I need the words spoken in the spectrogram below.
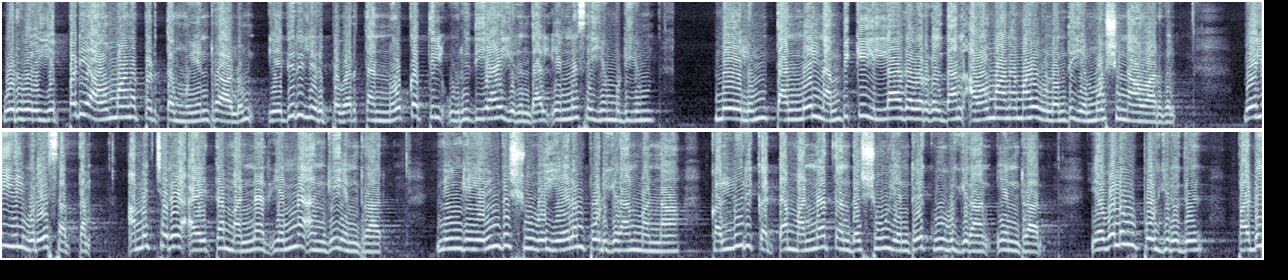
ஒருவரை எப்படி அவமானப்படுத்த முயன்றாலும் எதிரில் இருப்பவர் தன் நோக்கத்தில் உறுதியாய் இருந்தால் என்ன செய்ய முடியும்? மேலும் தன்மேல் நம்பிக்கை இல்லாதவர்கள்தான் அவமானமாய் உணர்ந்து எமோஷன் ஆவார்கள். வெளியில் ஒரே சத்தம் அமைச்சரை அழைத்த மன்னர் என்ன அங்கே என்றார். நீங்க எரிந்த ஷூவை ஏலம் போடுகிறான் மன்னா கல்லூரி கட்ட மன்னர் தந்த ஷூ என்றே கூவுகிறான் என்றார். எவ்வளவு போகிறது? படு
